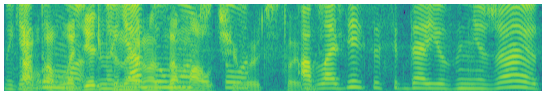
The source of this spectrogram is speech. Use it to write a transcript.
но я а, а думаю, владельцы, но я наверное, думаю, замалчивают Что... стоимость. А владельцы всегда ее занижают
